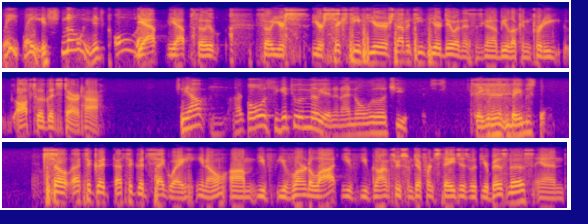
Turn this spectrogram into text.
wait, wait! It's snowing. It's cold. Yep, yep. So, so your your 16th year, 17th year doing this is going to be looking pretty off to a good start, huh? Yep. Our goal is to get to a million, and I know we'll achieve it. It's taking it in baby steps. So that's a good that's a good segue. You know, um, you've you've learned a lot. You've you've gone through some different stages with your business and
